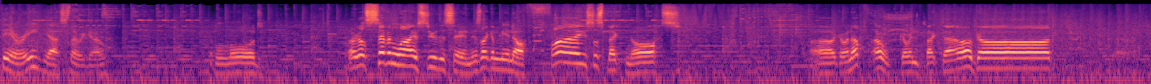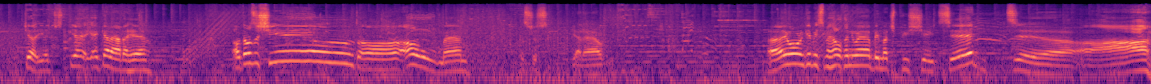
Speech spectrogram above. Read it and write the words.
theory, yes. There we go. Good lord. I've got seven lives to do this in. Is that going to be enough? I suspect not. Uh, going up. Oh, going back down. Oh, God. Yeah, just, yeah, get out of here. Oh, there was a shield! Oh, oh man. Let's just get out. Uh, anyone want to give me some health anywhere? It'd be much appreciated. Uh,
